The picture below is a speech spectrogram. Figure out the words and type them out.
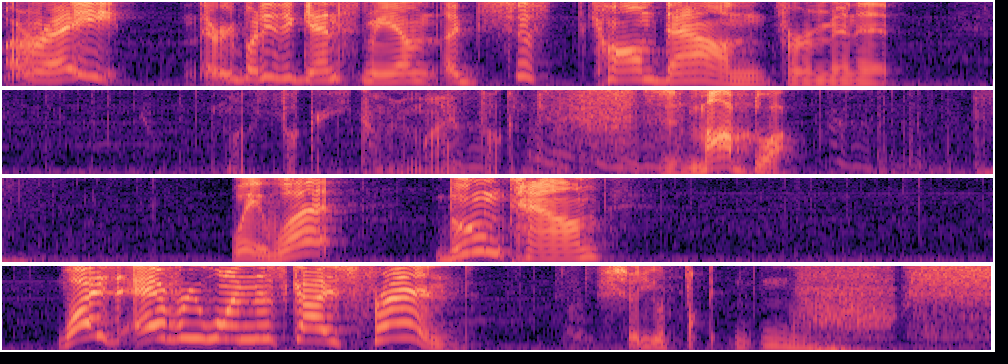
All right. Everybody's against me. I'm uh, just calm down for a minute. Motherfucker, you coming to my fucking... This is my block. Wait, what? Boomtown? Why is everyone this guy's friend? Show you a fucking... off.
